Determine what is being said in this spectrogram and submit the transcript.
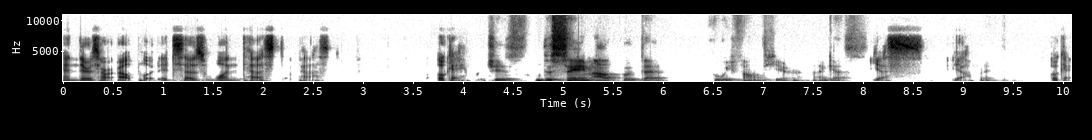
And there's our output. It says one test passed. Okay, which is the same output that we found here, I guess. yes. Right. Okay.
